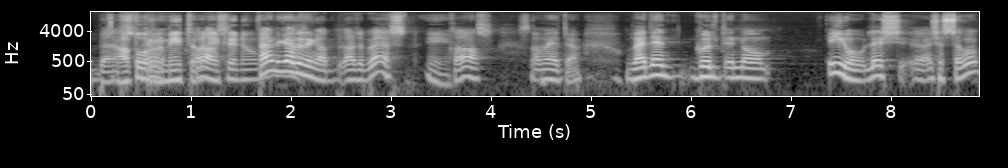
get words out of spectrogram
the best. على طول إيه، رميت family gatherings are, are the best. إيه. خلاص. رميتها وبعدين قلت إنه إيوه ليش إيش السبب؟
